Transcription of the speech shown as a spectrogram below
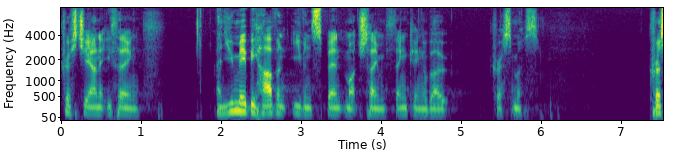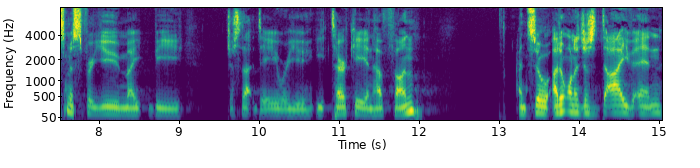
Christianity thing and you maybe haven't even spent much time thinking about Christmas. Christmas for you might be just that day where you eat turkey and have fun. And so I don't want to just dive in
